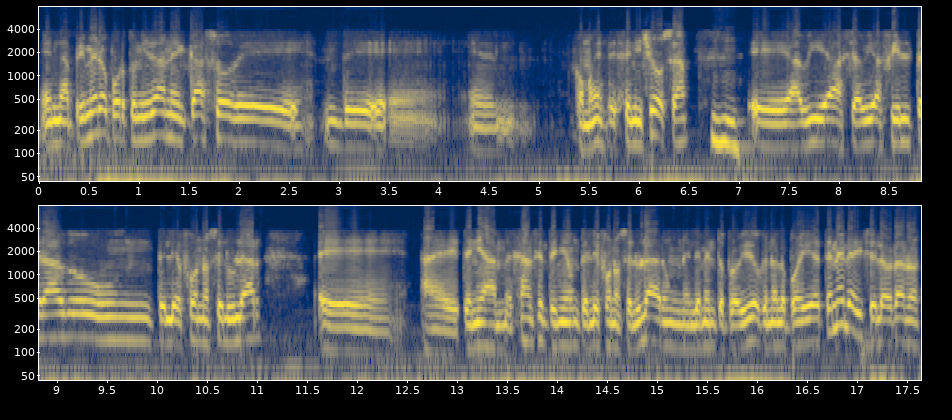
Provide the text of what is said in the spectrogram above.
En la primera oportunidad, en el caso de, de como es de Cenillosa, eh, había, se había filtrado un teléfono celular eh, eh, tenía Hansen tenía un teléfono celular, un elemento prohibido que no lo podía tener, ahí se lograron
